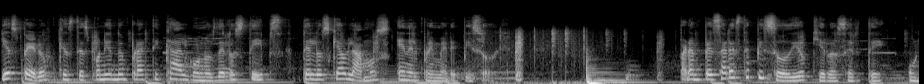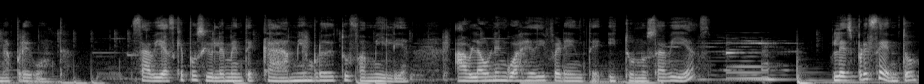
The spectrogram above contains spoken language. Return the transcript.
y espero que estés poniendo en práctica algunos de los tips de los que hablamos en el primer episodio. Para empezar este episodio quiero hacerte una pregunta. ¿Sabías que posiblemente cada miembro de tu familia habla un lenguaje diferente y tú no sabías? Les presento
